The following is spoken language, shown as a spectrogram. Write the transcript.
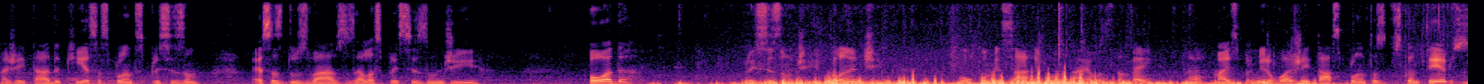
ajeitada aqui. Essas plantas precisam, essas dos vasos, elas precisam de poda, precisam de replante. Vou começar a replantar elas também, né? Mas primeiro eu vou ajeitar as plantas dos canteiros,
